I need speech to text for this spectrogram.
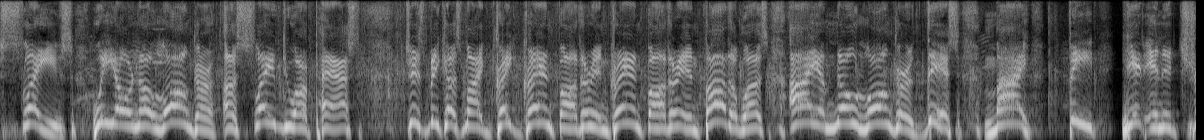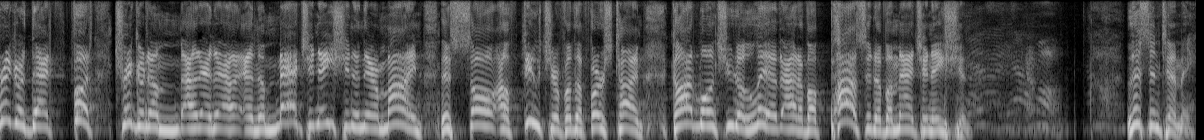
slaves. We are no longer a slave to our past. Just because my great grandfather and grandfather and father was, I am no longer this. My feet hit and it triggered that foot, triggered a, an, an imagination in their mind that saw a future for the first time. God wants you to live out of a positive imagination. Listen to me.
